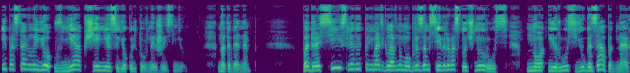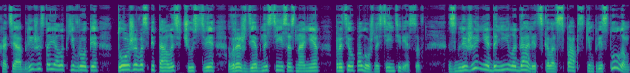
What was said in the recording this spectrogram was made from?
и поставила ее вне общения с ее культурной жизнью. Нотабене. Под Россией следует понимать главным образом северо-восточную Русь, но и Русь юго-западная, хотя ближе стояла к Европе, тоже воспиталась в чувстве враждебности и сознания противоположности интересов. Сближение Даниила Галицкого с папским престолом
